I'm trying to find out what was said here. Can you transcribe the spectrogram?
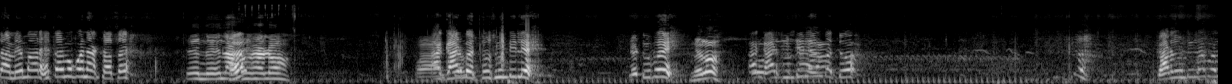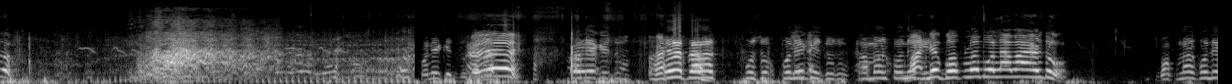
તમે મારા હેતરમાં કોઈ નાખતા હતા એ નહીં નાખું હેલો આ ગાડ બધો સુંડી લે. નટુભાઈ મેલો. આ ગાડ સુંડી લે બધો. ગાડ સુંડી લે બધો. કોને કીધું? કોને કીધું? એ પેલા પૂછો કોને કીધું તું? તમારે કોને મને ગોપલો બોલાવા આવ્યો તો. ગોપના કોને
